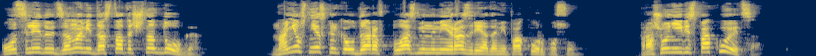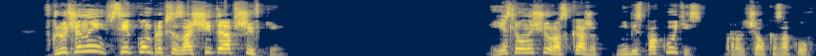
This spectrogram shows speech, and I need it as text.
Он следует за нами достаточно долго. Нанес несколько ударов плазменными разрядами по корпусу. Прошу не беспокоиться. Включены все комплексы защиты обшивки. Если он еще раз скажет «не беспокойтесь», — прорычал Казаков,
